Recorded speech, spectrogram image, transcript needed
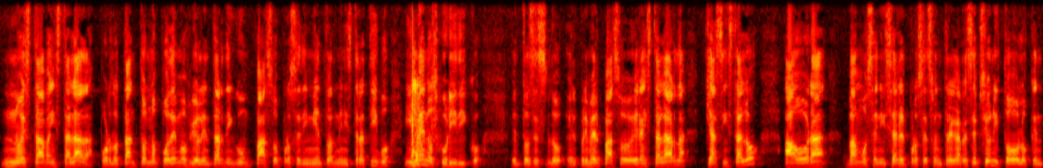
no estaba instalada, por lo tanto no podemos violentar ningún paso, procedimiento administrativo y menos jurídico. Entonces el primer paso era instalarla, ya se instaló, ahora vamos a iniciar el proceso de entrega-recepción y todo lo que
